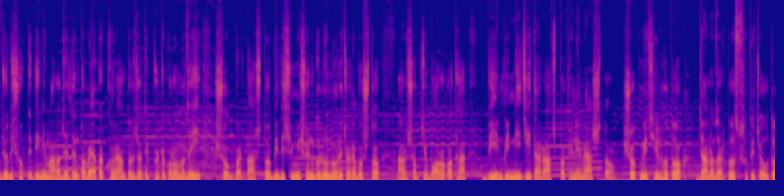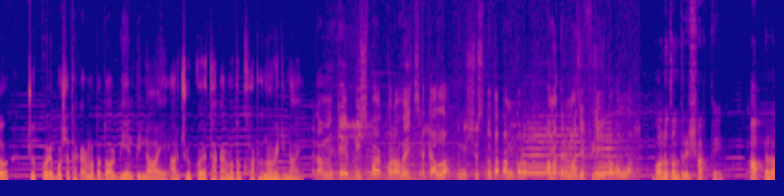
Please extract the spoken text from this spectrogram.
যদি সত্যি তিনি মারা যেতেন, তবে এতক্ষণ আন্তর্জাতিক প্রোটোকল অনুযায়ী শোক বার্তা আসতো, বিদেশি মিশনগুলো নড়ে চড়ে বসতো, আর সবচেয়ে বড় কথা, বিএনপি নিজেই তার রাজপথে নেমে আসতো। শোক মিছিল হতো, জানাজার প্রস্তুতি চলতো, চুপ করে বসে থাকার মতো দল বিএনপি নয়, আর চুপ করে থাকার মতো ঘটনাও এটি নয়। করা হয়েছে। আল্লাহ, তুমি সুস্থতা দান করো। আমাদের মাঝে ফিরিয়ে দাও আল্লাহ। গণতন্ত্রের স্বার্থে আপনারা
